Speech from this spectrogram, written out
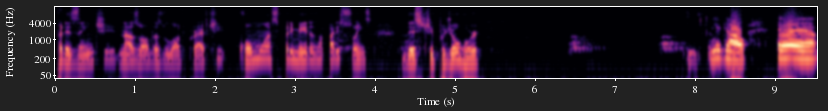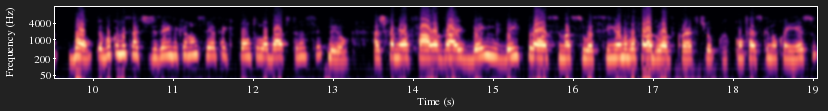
presente nas obras do Lovecraft como as primeiras aparições desse tipo de horror. Legal. É, bom, eu vou começar te dizendo que eu não sei até que ponto o Lobato transcendeu. Acho que a minha fala vai bem, bem próxima à sua, sim. Eu não vou falar do Lovecraft, eu confesso que não conheço.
